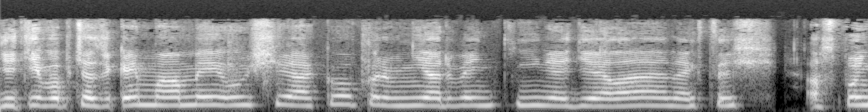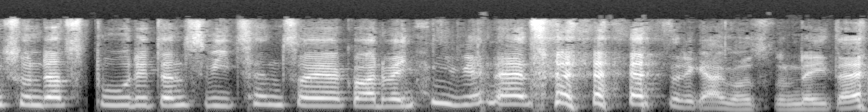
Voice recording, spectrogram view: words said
Děti občas říkají, mámy, už je jako první adventní neděle, nechceš aspoň sundat z půdy ten svícen, co je jako adventní věnec? Říká, go, sundejte.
